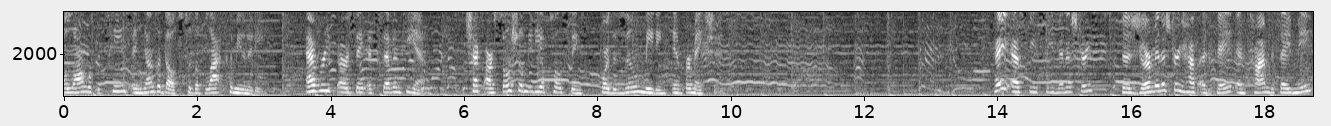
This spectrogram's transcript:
along with the teens and young adults to the black community. Every Thursday at 7 p.m. Check our social media postings for the Zoom meeting information. Hey SBC Ministries, does your ministry have a date and time that they meet?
